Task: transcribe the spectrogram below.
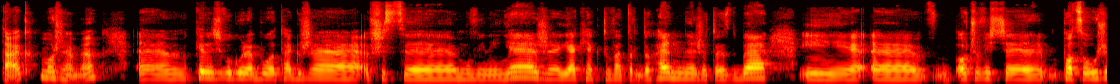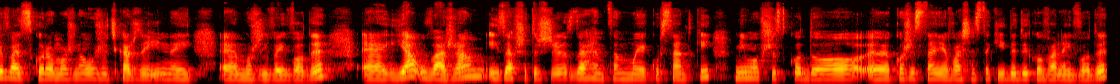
Tak, możemy. Em, Kiedyś w ogóle było tak, że wszyscy mówili nie, że jaki aktywator do henny, że to jest B i e, oczywiście po co używać, skoro można użyć każdej innej e, możliwej wody. E, ja uważam i zawsze też zachęcam moje kursantki mimo wszystko do e, korzystania właśnie z takiej dedykowanej wody,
